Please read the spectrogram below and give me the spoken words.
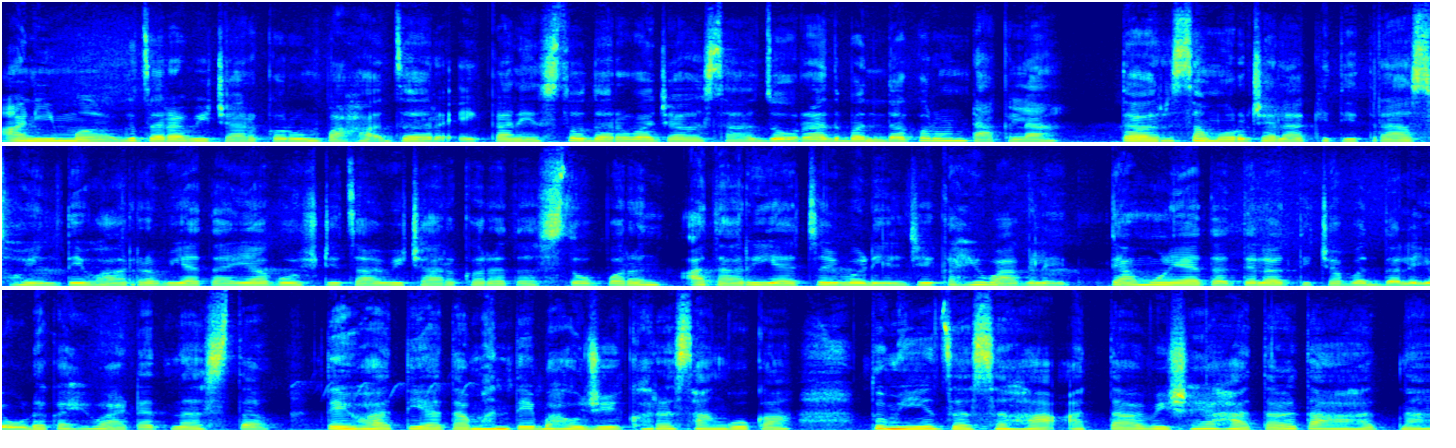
आणि मग जरा विचार करून पहा जर एकानेच तो दरवाजा असा जोरात बंद करून टाकला तर समोरच्याला किती त्रास होईल तेव्हा रवी आता या गोष्टीचा विचार करत असतो. परंतु आता रियाचे वडील जे काही वागले त्यामुळे आता त्याला तिच्याबद्दल एवढं काही वाटत नसतं. तेव्हा ती आता म्हणते भाऊजी खरं सांगू का? तुम्ही जसं हा आत्ता विषय हाताळता आहात ना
